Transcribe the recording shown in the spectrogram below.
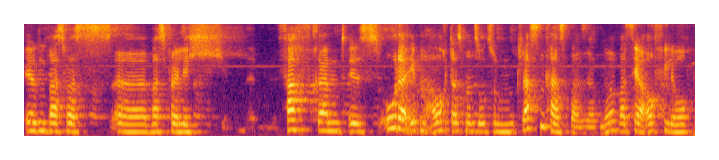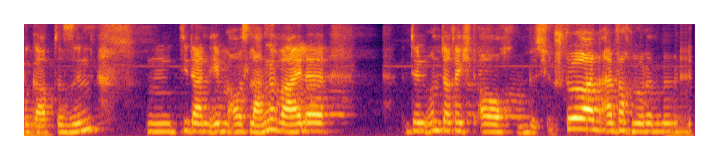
irgendwas, was, äh, was völlig fachfremd ist oder eben auch, dass man so zum Klassenkasper wird, ne? was ja auch viele Hochbegabte sind, die dann eben aus Langeweile den Unterricht auch ein bisschen stören, einfach nur damit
